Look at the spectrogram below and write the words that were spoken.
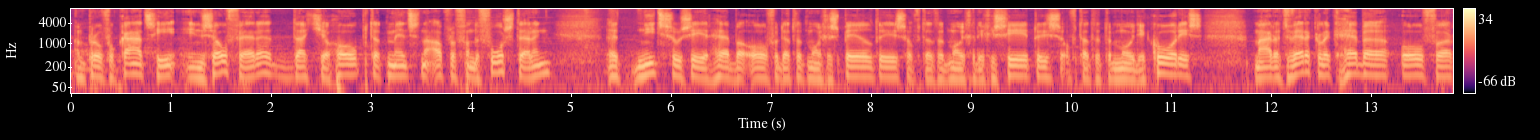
een provocatie in zoverre dat je hoopt dat mensen na afloop van de voorstelling het niet zozeer hebben over dat het mooi gespeeld is of dat het mooi geregisseerd is of dat het een mooi decor is. Maar het werkelijk hebben over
